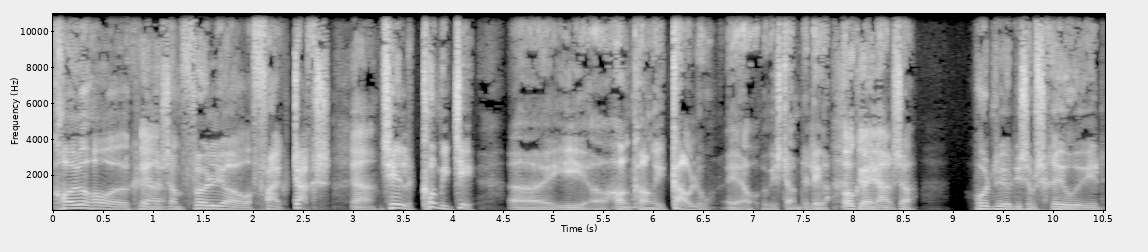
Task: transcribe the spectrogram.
krøllehåret kvinde, Ja. som følger Frank Dux Ja. til komité øh, i uh, Hongkong i Kowloon, er jeg overbevist om, det ligger. Okay, Men ja. altså, hun jo ligesom skrive et,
